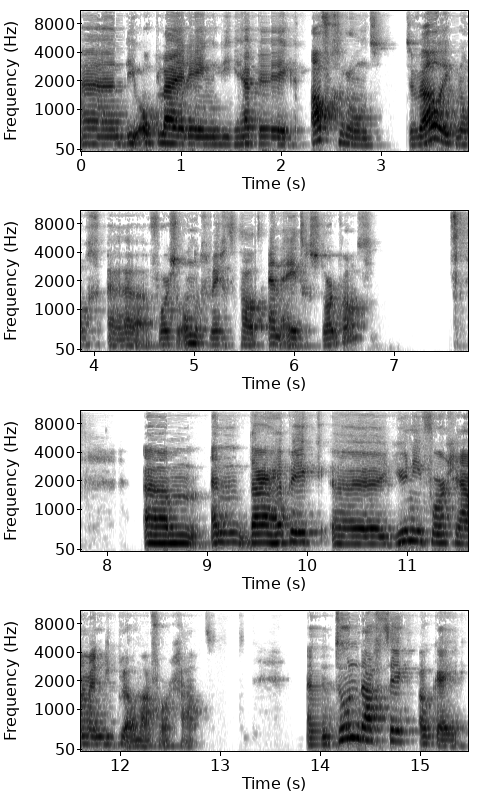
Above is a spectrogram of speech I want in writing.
Uh, die opleiding die heb ik afgerond terwijl ik nog uh, voor zijn ondergewicht had en eetgestort was. Um, en daar heb ik uh, juni vorig jaar mijn diploma voor gehaald. En toen dacht ik, oké,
